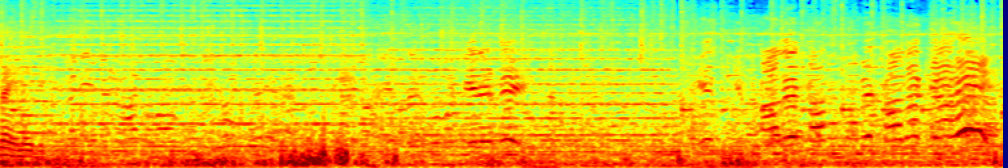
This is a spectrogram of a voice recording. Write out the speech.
नहीं नहीं दिखा। काले कानूनों में काला क्या है?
